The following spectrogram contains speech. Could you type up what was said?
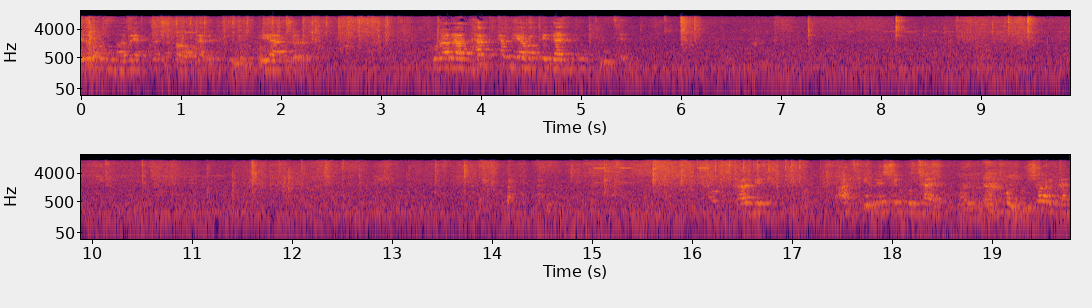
এরকম ভাবে একটা সরকারের এই আচরণ ওনারা ধাক্কা দিয়ে আমাকে গাড়িতে উঠিয়েছেন কাজে আজকে দেশে কোথায়? সরকার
